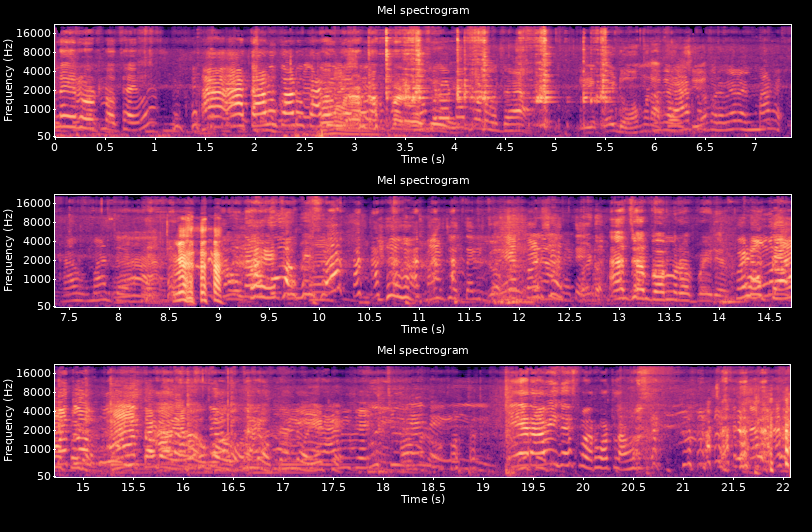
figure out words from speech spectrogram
નહીં રોટલો થાય હો. આ આ કાળું કાળું કાઢી હા એ પડ્યો હમણાં પડશે. એર આવી ગઈ છે મારા રોટલામાં હવા આવી ગઈ આ કૂતરાય નહીં ખાય શ્વેતાબા કૂતરાય નહીં ખાય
